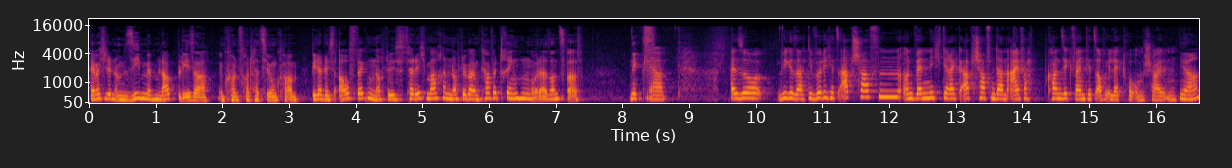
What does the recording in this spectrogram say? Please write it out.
Wer möchte denn um sieben mit dem Laubbläser in Konfrontation kommen? Weder durchs Aufwecken, noch durchs Fertigmachen, noch durch beim Kaffee trinken oder sonst was. Nix. Ja. Also, wie gesagt, die würde ich jetzt abschaffen und wenn nicht direkt abschaffen, dann einfach konsequent jetzt auf Elektro umschalten. Ja.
